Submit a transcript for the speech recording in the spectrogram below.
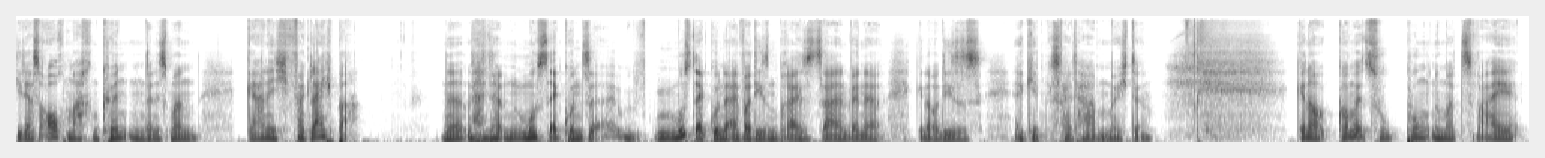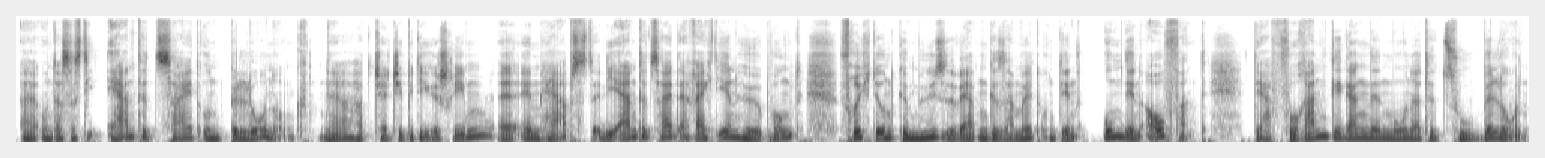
die das auch machen könnten, dann ist man gar nicht vergleichbar. Ne? Dann muss der, Kunde, muss der Kunde einfach diesen Preis zahlen, wenn er genau dieses Ergebnis halt haben möchte. Genau, kommen wir zu Punkt Nummer zwei äh, und das ist die Erntezeit und Belohnung. Ja, hat ChatGPT geschrieben. Äh, Im Herbst, die Erntezeit erreicht ihren Höhepunkt. Früchte und Gemüse werden gesammelt, und den, um den Aufwand der vorangegangenen Monate zu belohnen.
